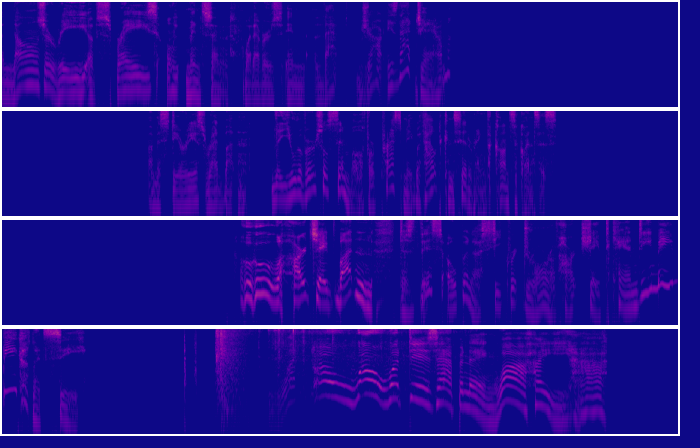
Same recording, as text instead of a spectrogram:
Menagerie of sprays, ointments, and whatever's in that jar. Is that jam? A mysterious red button. The universal symbol for press me without considering the consequences. Ooh, a heart shaped button. Does this open a secret drawer of heart shaped candy, maybe? Let's see. What? Whoa, what is happening? Why, uh,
